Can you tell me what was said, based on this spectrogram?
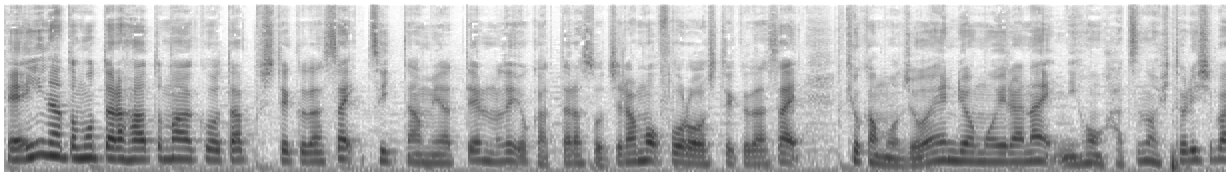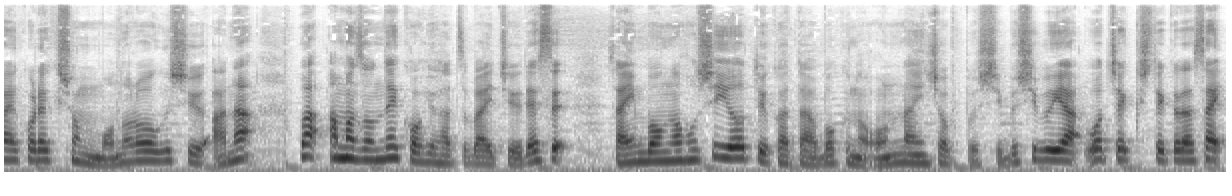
えー、いいなと思ったらハートマークをタップしてください。Twitter もやってるのでよかったらそちらもフォローしてください。許可も上演料もいらない日本初の一人芝居コレクションモノローグ集穴は Amazon で好評発売中です。サイン本が欲しいよという方は僕のオンラインショップ渋々屋をチェックしてください。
